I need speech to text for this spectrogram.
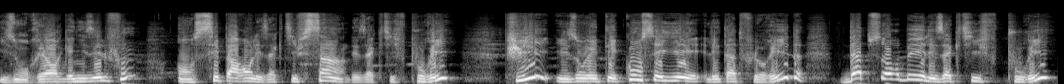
Ils ont réorganisé le fonds en séparant les actifs sains des actifs pourris, puis ils ont été conseillés, l'État de Floride, d'absorber les actifs pourris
